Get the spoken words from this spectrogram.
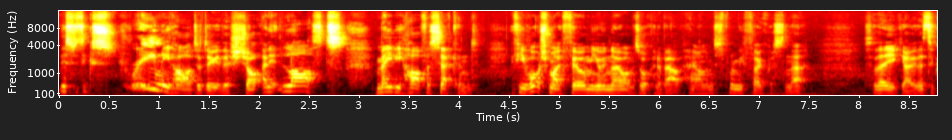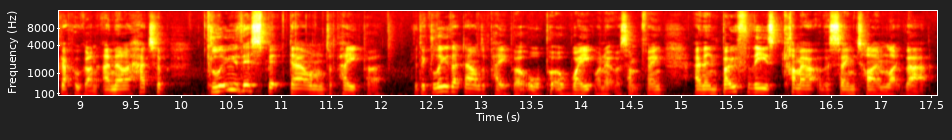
This is extremely hard to do this shot and it lasts maybe half a second. If you watch my film you'll know what I'm talking about. Hang on, let me, focus on that. So there you go, there's the grapple gun. And then I had to glue this bit down onto paper. You had to glue that down to paper or put a weight on it or something. And then both of these come out at the same time like that.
